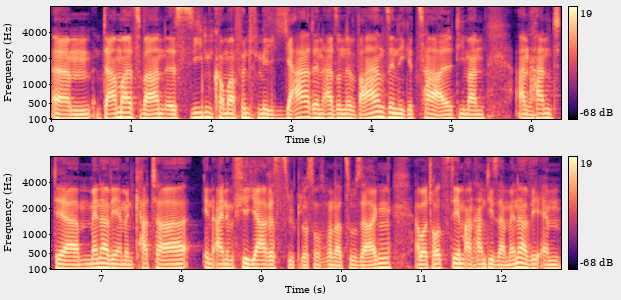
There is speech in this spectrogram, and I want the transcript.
Ähm, damals waren es 7,5 Milliarden, also eine wahnsinnige Zahl, die man anhand der Männer-WM in Katar in einem Vierjahreszyklus, muss man dazu sagen, aber trotzdem anhand dieser Männer-WM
